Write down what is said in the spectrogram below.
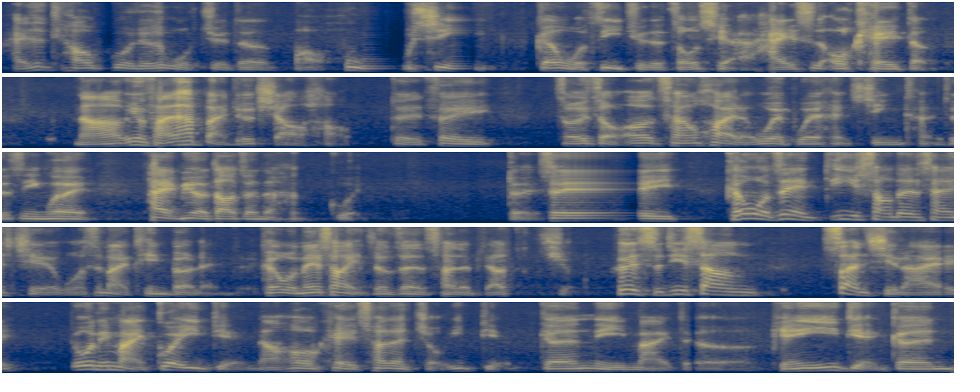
还是挑过，就是我觉得保护性跟我自己觉得走起来还是 OK 的。然后因为反正它本来就消耗，对，所以走一走哦穿坏了我也不会很心疼，就是因为它也没有到真的很贵，对，所以可我这里第一双登山鞋我是买 Timberland 的，可我那双也就真的穿的比较久，所以实际上算起来。如果你买贵一点，然后可以穿的久一点，跟你买的便宜一点，跟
